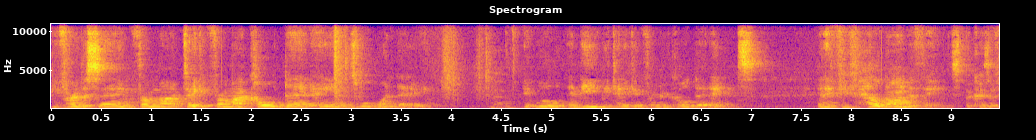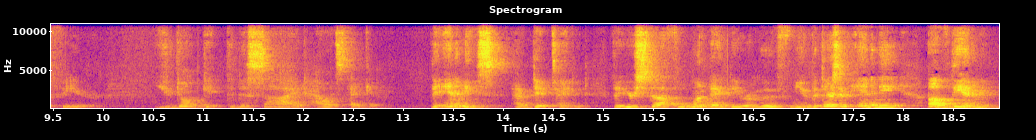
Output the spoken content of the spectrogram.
you've heard the saying, "From my take it from my cold dead hands." Well, one day it will indeed be taken from your cold, dead hands. And if you've held on to things because of fear, you don't get to decide how it's taken. The enemies have dictated that your stuff will one day be removed from you, but there's an enemy of the enemy.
